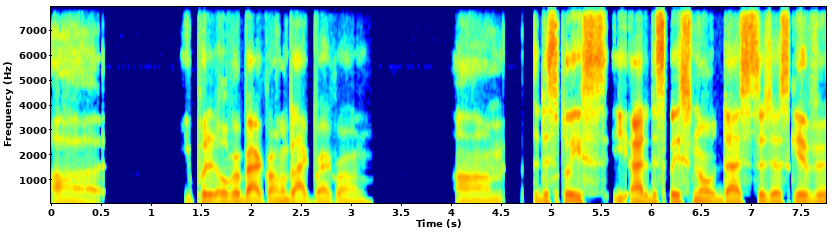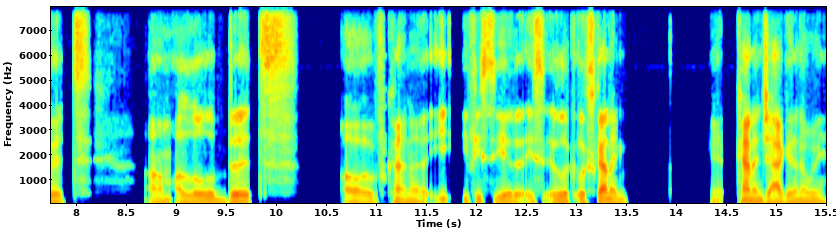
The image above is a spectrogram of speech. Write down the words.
uh you put it over a background, a black background. Um, the displace, you add a displace node. That's to just give it um, a little bit of kind of, if you see it, it look, looks kind of kind of jagged in a way.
